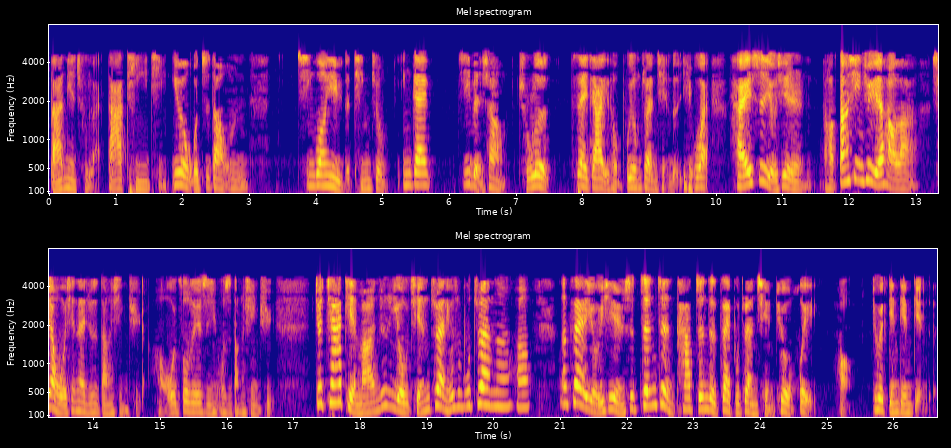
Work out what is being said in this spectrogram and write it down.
把它念出来，大家听一听，因为我知道我们星光夜语的听众，应该基本上除了在家里头不用赚钱的以外，还是有些人好当兴趣也好啦。像我现在就是当兴趣啊，好，我做这些事情我是当兴趣。就加减嘛，就是有钱赚，你为什么不赚呢？哈，那再有一些人是真正他真的再不赚钱就会好，就会点点点的，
